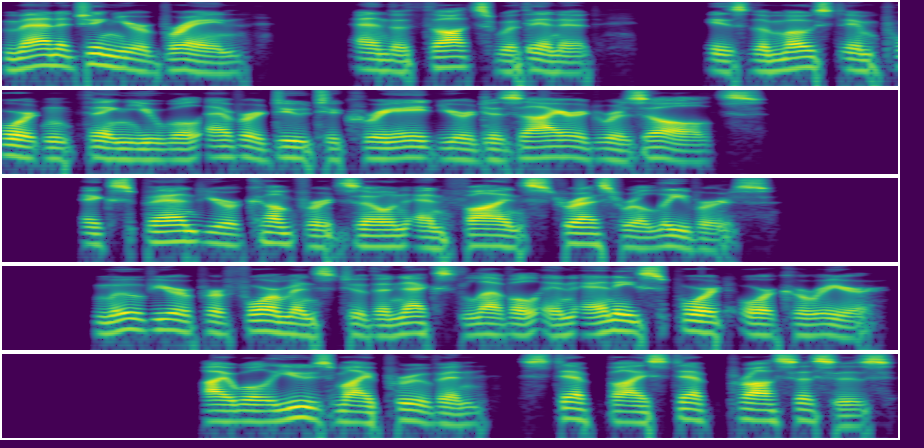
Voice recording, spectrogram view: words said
Managing your brain, and the thoughts within it, is the most important thing you will ever do to create your desired results. Expand your comfort zone and find stress relievers. Move your performance to the next level in any sport or career. I will use my proven, step-by-step processes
